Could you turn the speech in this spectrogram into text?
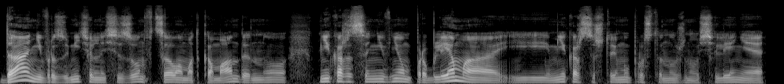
Да, невразумительный сезон в целом от команды, но мне кажется, не в нем проблема, и мне кажется, что ему просто нужно усиление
